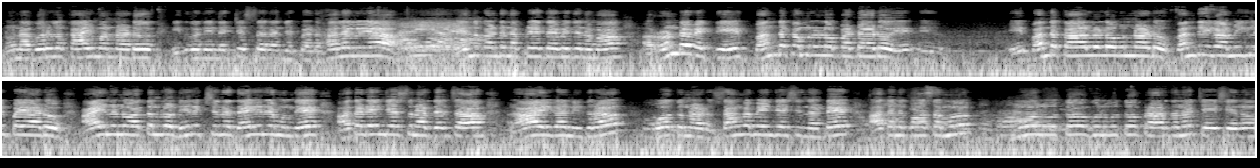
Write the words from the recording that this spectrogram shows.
నువ్వు నా గొర్రెల ఖాయమన్నాడు ఇదిగో నేను హెచ్చిస్తానని చెప్పాడు. హల్లెలూయా! ఎందుకంటే నా ప్రియ దైవజనమా రెండో వ్యక్తి బంధకములలో పడ్డాడు. ఈ బంధకాలలో ఉన్నాడు బందీగా మిగిలిపోయాడు. ఆయనను అతనిలో నిరీక్షణ ధైర్యం ఉంది. అతడేం చేస్తున్నాడు తెలుసా? హాయిగా నిద్ర పోతున్నాడు. సంఘం ఏం చేసిందంటే అతని కోసము మూలుగుతో గులుగుతో ప్రార్థన చేశాను.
